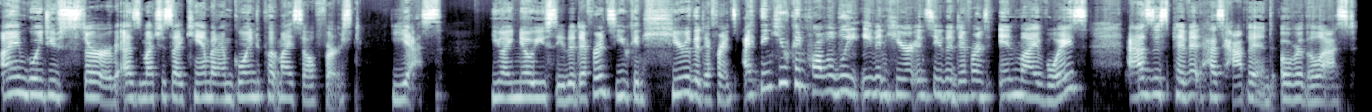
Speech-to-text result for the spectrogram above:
I am going to serve as much as I can, but I'm going to put myself first. Yes, you, I know you see the difference. You can hear the difference. I think you can probably even hear and see the difference in my voice as this pivot has happened over the last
